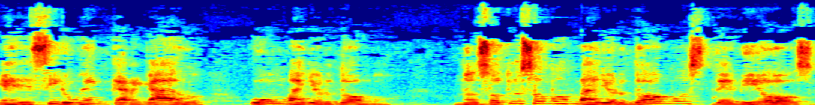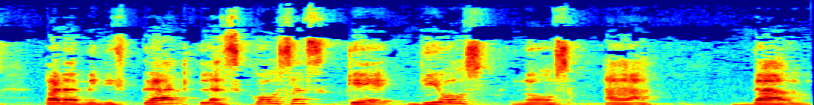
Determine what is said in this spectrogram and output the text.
es decir, un encargado, un mayordomo. Nosotros somos mayordomos de Dios para administrar las cosas que Dios nos ha dado.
